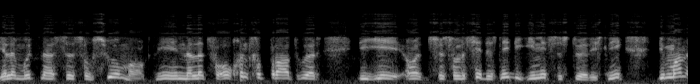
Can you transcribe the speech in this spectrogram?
julle moet nou sis of so maak nie. En hulle het vanoggend gepraat oor die e, soos hulle sê dis nie die enigste stories nie. Die man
